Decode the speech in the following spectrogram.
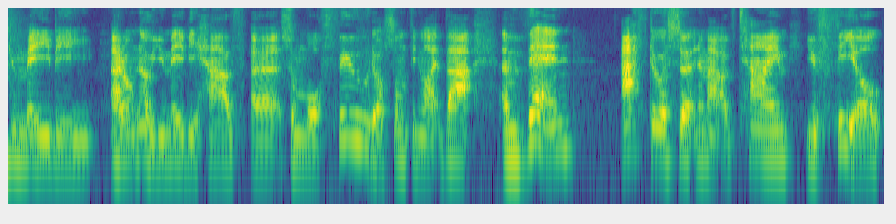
you maybe, I don't know, you maybe have uh, some more food or something like that, and then after a certain amount of time, you feel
